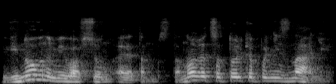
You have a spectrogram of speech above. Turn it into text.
Виновными во всем этом становятся только по незнанию.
